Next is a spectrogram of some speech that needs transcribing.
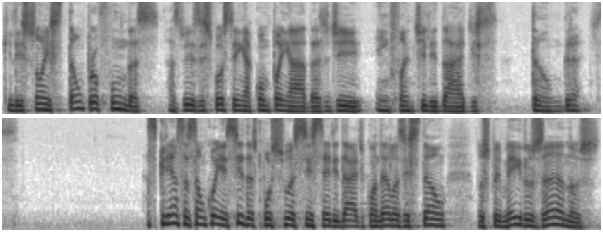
que lições tão profundas às vezes fossem acompanhadas de infantilidades tão grandes. As crianças são conhecidas por sua sinceridade quando elas estão nos primeiros anos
